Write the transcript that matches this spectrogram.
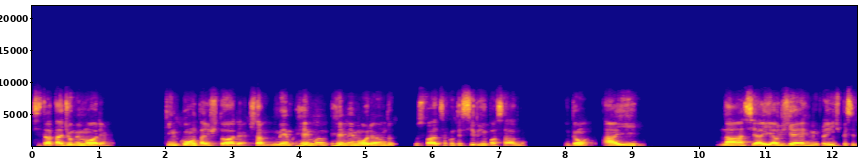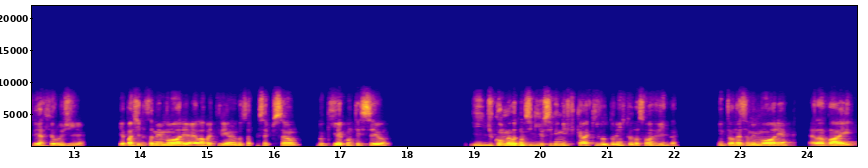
se tratar de uma memória. Quem conta a história está rememorando os fatos acontecidos no passado. Então, aí nasce, aí é o germe para a gente perceber a arqueologia. E a partir dessa memória, ela vai criando essa percepção do que aconteceu e de como ela conseguiu significar aquilo durante toda a sua vida. Então, nessa memória, ela vai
